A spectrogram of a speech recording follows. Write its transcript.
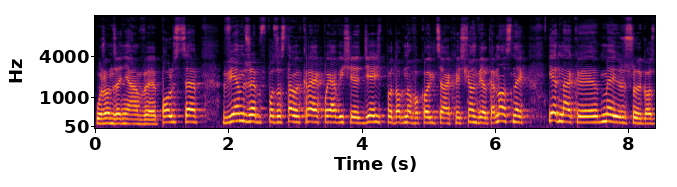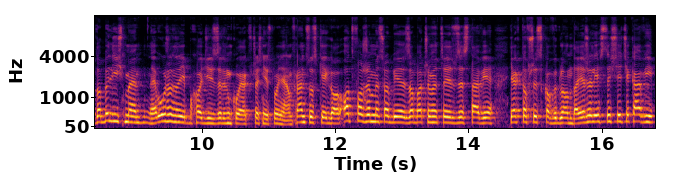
urządzenia w Polsce. Wiem, że w pozostałych krajach pojawi się gdzieś podobno w okolicach świąt wielkanocnych, jednak e, my już go zdobyliśmy. E, Urządzenie pochodzi z rynku, jak wcześniej wspomniałem, francuskiego. Otworzymy sobie, zobaczymy co jest w zestawie, jak to wszystko wygląda. Jeżeli jesteście ciekawi,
